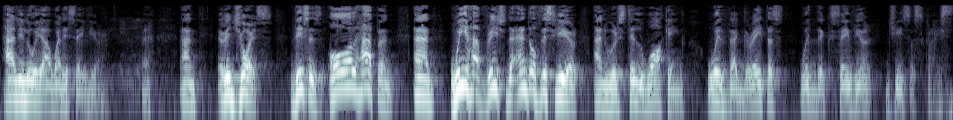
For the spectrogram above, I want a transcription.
Hallelujah, what a Savior. Amen. And rejoice. This has all happened and we have reached the end of this year and we're still walking with the greatest with the Savior Jesus Christ.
